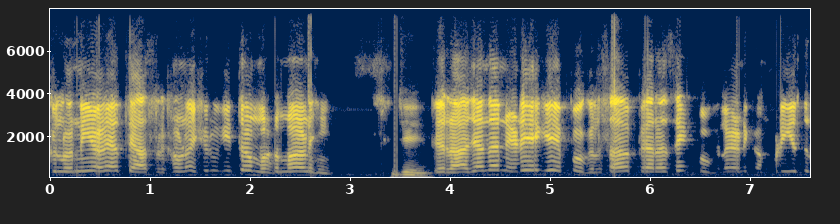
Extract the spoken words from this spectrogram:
ਕਲੋਨੀ ਵਾਲਿਆਂ ਇਤਿਹਾਸ ਲਿਖਾਉਣਾ ਸ਼ੁਰੂ ਕੀਤਾ ਮਹਲਮਾਨ ਸੀ ਜੀ। ਤੇ ਰਾਜਿਆਂ ਦਾ ਨੇੜੇ ਹੈਗੇ ਭੁਗਲ ਸਾਹਿਬ ਪਿਆਰਾ ਸਿੰਘ ਭੁਗਲ ਐਂਡ ਕੰਪਨੀ ਇੱਧਰ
